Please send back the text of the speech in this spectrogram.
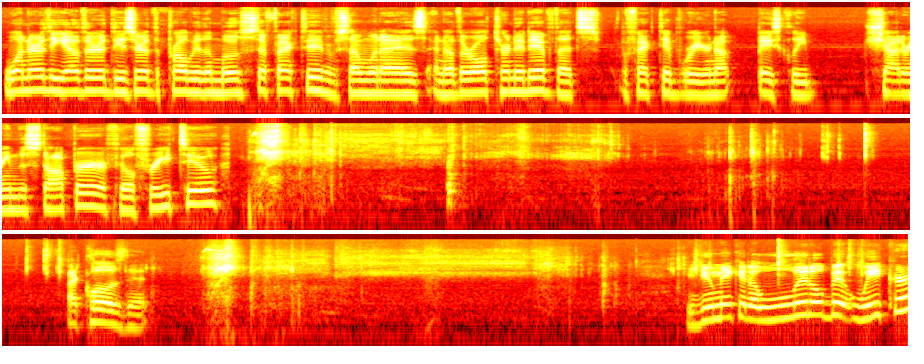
One or the other, these are the, probably the most effective. If someone has another alternative that's effective where you're not basically shattering the stopper, feel free to. I closed it. You do make it a little bit weaker,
